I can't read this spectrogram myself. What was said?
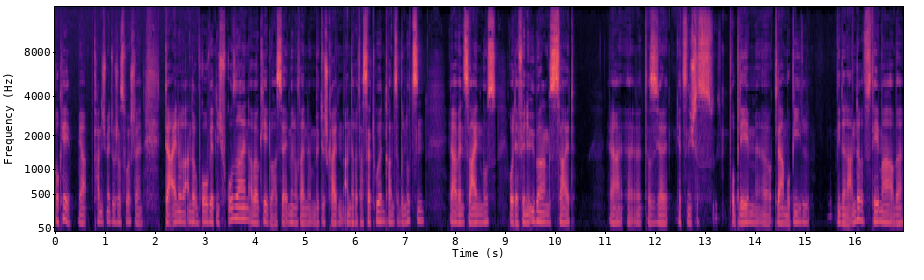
okay, ja, kann ich mir durchaus vorstellen. Der ein oder andere Pro wird nicht froh sein, aber okay, du hast ja immer noch deine Möglichkeiten, andere Tastaturen dran zu benutzen, ja, wenn es sein muss, oder für eine Übergangszeit. Ja, äh, das ist ja jetzt nicht das Problem. Äh, klar, mobil wieder ein anderes Thema, aber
